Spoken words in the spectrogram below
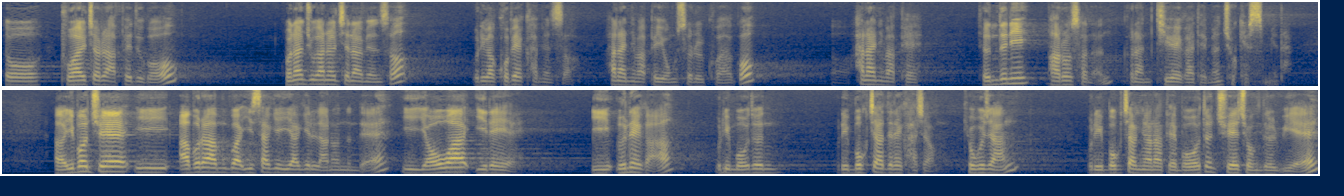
또 부활절을 앞에 두고 고난 주간을 지나면서 우리가 고백하면서 하나님 앞에 용서를 구하고 어, 하나님 앞에 든든히 바로 서는 그런 기회가 되면 좋겠습니다. 어, 이번 주에 이 아브라함과 이삭의 이야기를 나눴는데 이 여호와 이레의 이 은혜가 우리 모든 우리 목자들의 가정, 교구장, 우리 목장 연합의 모든 주의 종들 위해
